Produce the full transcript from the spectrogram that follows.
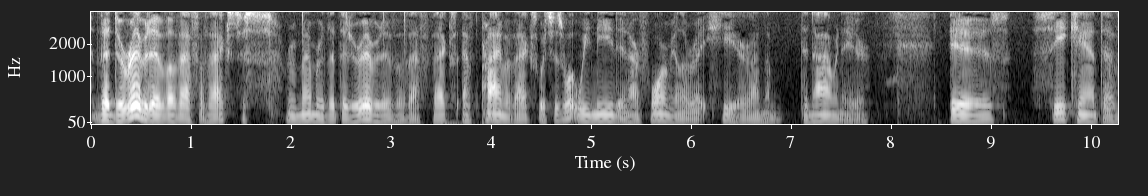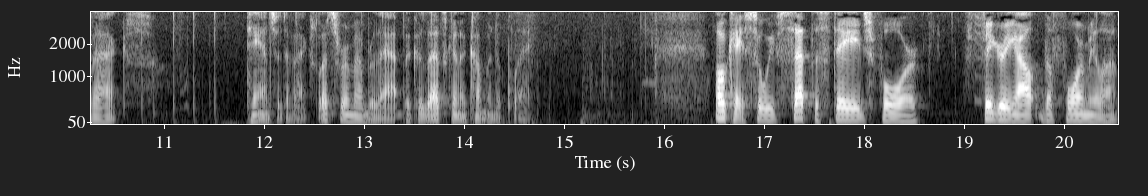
the derivative of f of x, just remember that the derivative of f of x, f prime of x, which is what we need in our formula right here on the denominator, is secant of x tangent of x. Let's remember that because that's going to come into play. Okay, so we've set the stage for figuring out the formula.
